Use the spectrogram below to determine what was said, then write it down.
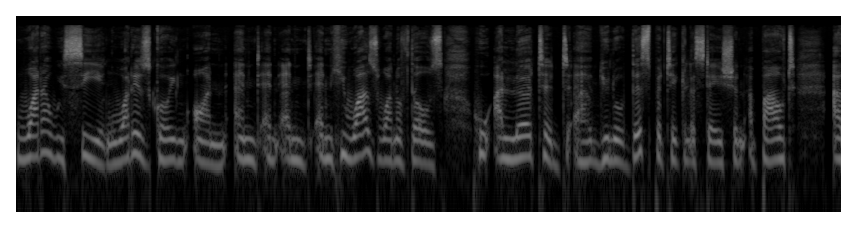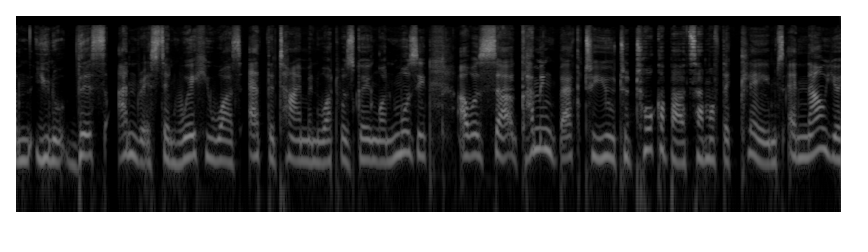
what are we seeing? What is going on? And and and and he was one of those who alerted, uh, you know, this particular station about, um, you know, this unrest and where he was was at the time and what was going on. Muzi, I was uh, coming back to you to talk about some of the claims, and now you're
